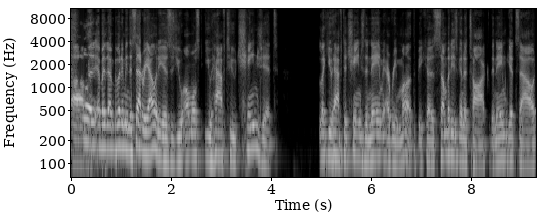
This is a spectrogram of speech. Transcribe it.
Um, well, but, but I mean, the sad reality is, is you almost you have to change it. Like you have to change the name every month because somebody's going to talk. The name gets out,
